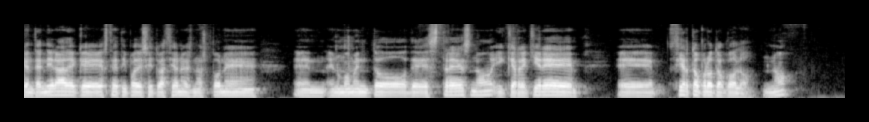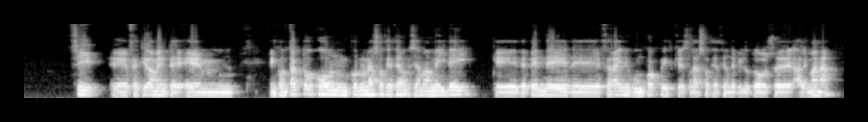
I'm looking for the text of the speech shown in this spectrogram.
Que entendiera de que este tipo de situaciones nos pone en, un momento de estrés, ¿no? Y que requiere eh, cierto protocolo, ¿no? Sí, efectivamente. En, contacto con, una asociación que se llama Mayday, que depende de Vereinigung Cockpit, que es la asociación de pilotos eh, alemana,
